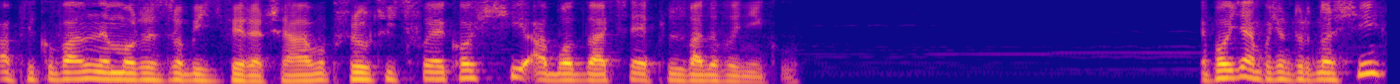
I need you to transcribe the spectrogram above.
aplikowalne. Możesz zrobić dwie rzeczy. Albo przerzucić swoje kości, albo dać sobie plus dwa do wyniku. Ja powiedziałem poziom trudności?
